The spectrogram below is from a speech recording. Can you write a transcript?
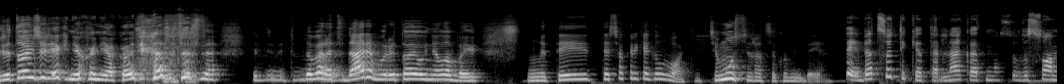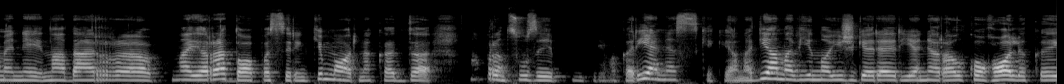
rytoj žiūrėk nieko nieko. Dabar atsidarėm, rytoj jau nelabai. Tai tiesiog reikia galvoti. Čia mūsų yra atsakomybėje. Taip, bet sutikit, ar ne, kad mūsų visuomeniai, na, dar, na, yra to pasirinkimo, ar ne, kad na, prancūzai prie vakarienės kiekvieną dieną vyno išgeria ir jie nėra alkoholikai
